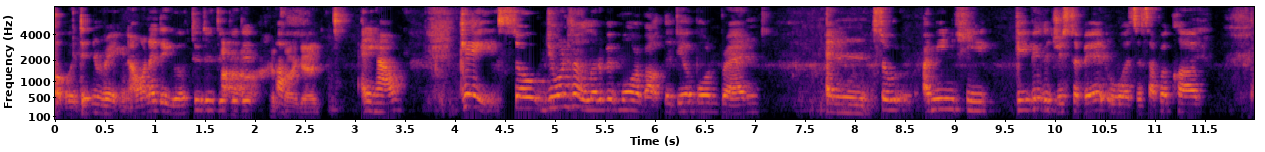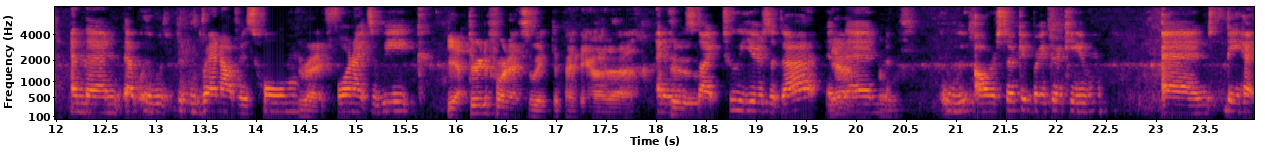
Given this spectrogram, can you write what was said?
Oh, it didn't ring. I wanted to go. Do, do, do, do, do. Ah, it's all good. Anyhow, okay. So, do you want to talk a little bit more about the Dearborn brand? And so, I mean, he gave you the gist of it. It was a supper club, and then that it was ran out of his home Right. four nights a week, Yeah, three to four nights a week, depending on uh, and it who. was like two years of that, and yeah, then we, our circuit breaker came, and they had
